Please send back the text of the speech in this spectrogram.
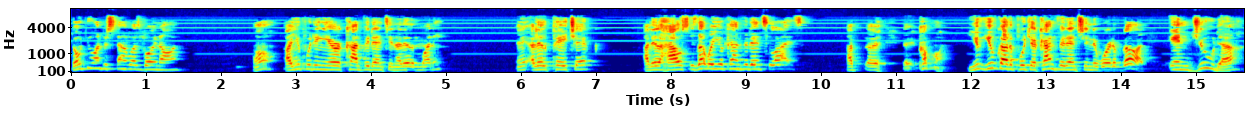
Don't you understand what's going on? Huh? Are you putting your confidence in a little money, eh, a little paycheck, a little house? Is that where your confidence lies? Uh, uh, come on. You, you've got to put your confidence in the Word of God. In Judah,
